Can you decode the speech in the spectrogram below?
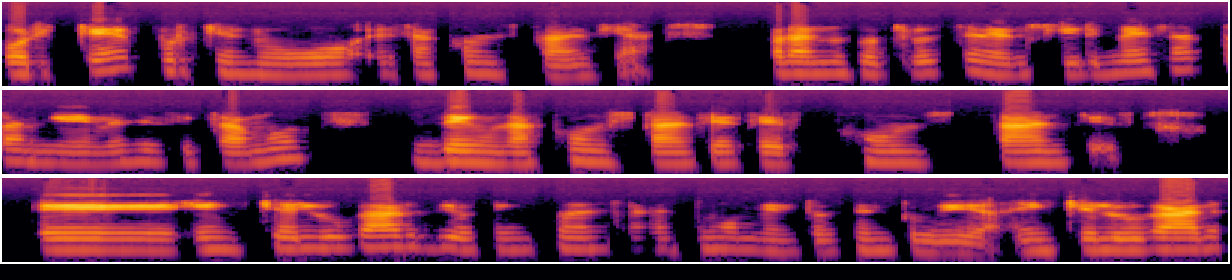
¿Por qué? Porque no hubo esa constancia. Para nosotros tener firmeza también necesitamos de una constancia, ser constantes. Eh, ¿En qué lugar Dios encuentra en estos momentos en tu vida? ¿En qué lugar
